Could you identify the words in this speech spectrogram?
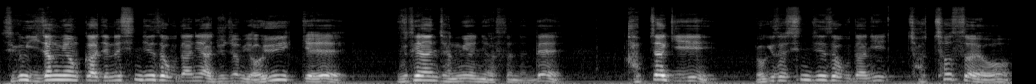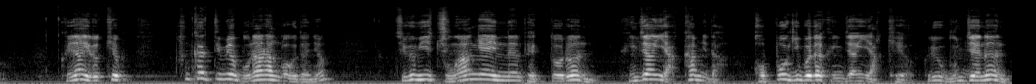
지금 이 장면까지는 신진서 구단이 아주 좀 여유 있게 우세한 장면이었었는데 갑자기 여기서 신진서 구단이 젖혔어요. 그냥 이렇게 한 칸 뛰면 무난한 거거든요. 지금 이 중앙에 있는 백돌은 굉장히 약합니다. 겉보기보다 굉장히 약해요. 그리고 문제는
